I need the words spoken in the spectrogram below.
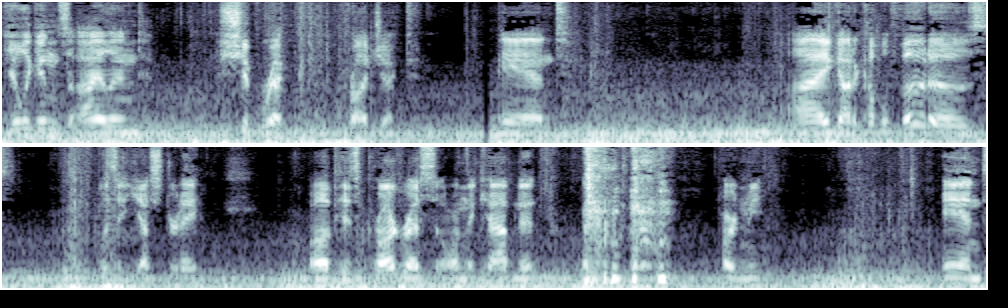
Gilligan's Island shipwreck project. And I got a couple photos was it yesterday, of his progress on the cabinet. Pardon me. And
